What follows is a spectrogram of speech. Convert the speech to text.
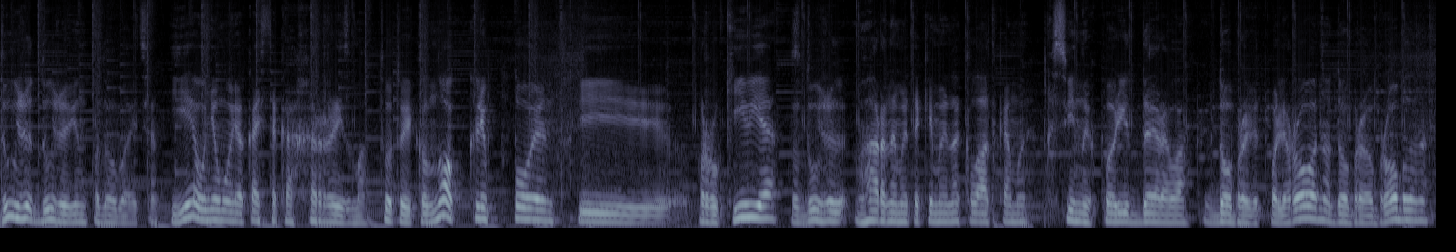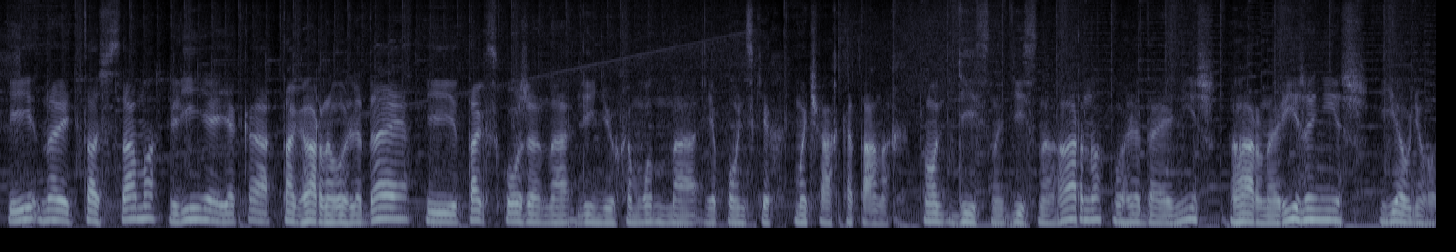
дуже-дуже він подобається. Є у ньому якась така харизма. Тут і клинок кліппоінт, і руків'я з дуже гарними такими накладками свійних порід дерева, добре відполірована, добре оброблена. І навіть та ж сама лінія, яка так гарно виглядає і так схожа на лінію хамон на японських мечах-катанах. Ну, дійсно, дійсно гарно виглядає ніж, гарно ріже ніж. Є в нього,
